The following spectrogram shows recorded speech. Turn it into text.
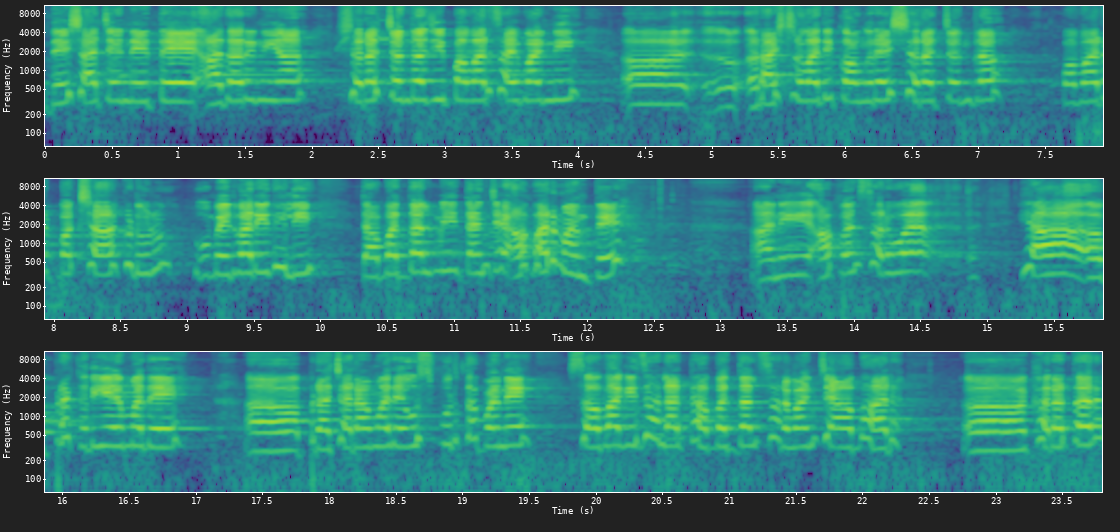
देशाचे नेते आदरणीय शरदचंद्रजी पवार साहेबांनी राष्ट्रवादी काँग्रेस शरदचंद्र पवार पक्षाकडून उमेदवारी दिली. त्याबद्दल मी त्यांचे आभार मानते. आणि आपण सर्व ह्या प्रक्रियेमध्ये प्रचारामध्ये उत्स्फूर्तपणे सहभागी झाला त्याबद्दल सर्वांचे आभार. खरं तर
